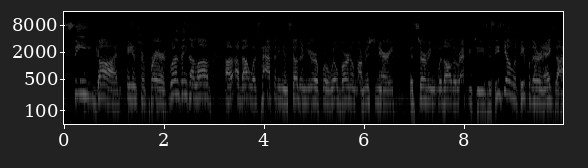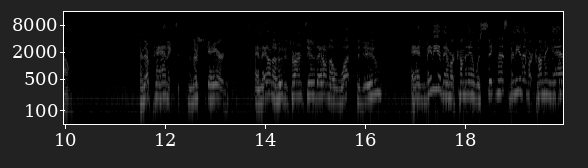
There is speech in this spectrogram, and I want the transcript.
see God answer prayers. One of the things I love uh, about what's happening in Southern Europe, where Will Burnham, our missionary, is serving with all the refugees, is he's dealing with people that are in exile. And they're panicked and they're scared and they don't know who to turn to. They don't know what to do. And many of them are coming in with sickness. Many of them are coming in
